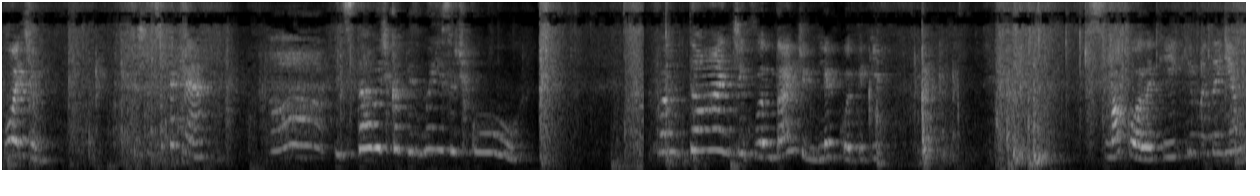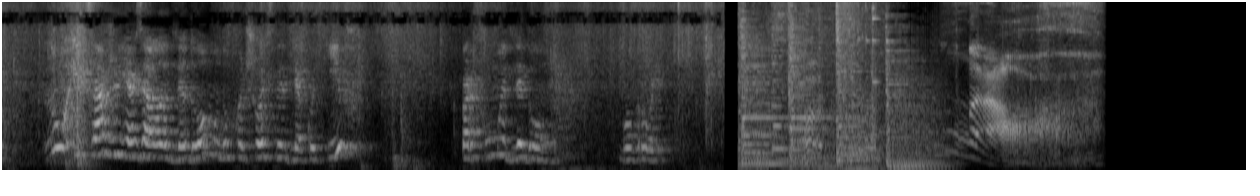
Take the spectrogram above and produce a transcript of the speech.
Потім. Це що це таке? Підставочка під мисочку. Фонтанчик, фонтанчик для котиків смаколики, які ми даємо. Ну, і це вже я взяла для дому, ну хоч щось не для котів. Парфуми для дому в Аврорі.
